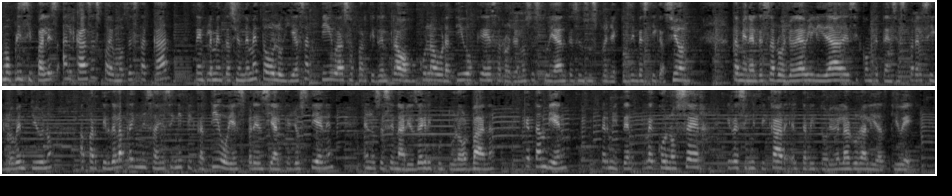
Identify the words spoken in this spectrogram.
Como principales alcances podemos destacar la implementación de metodologías activas a partir del trabajo colaborativo que desarrollan los estudiantes en sus proyectos de investigación, también el desarrollo de habilidades y competencias para el siglo XXI a partir del aprendizaje significativo y experiencial que ellos tienen en los escenarios de agricultura urbana, que también permiten reconocer y resignificar el territorio de la ruralidad quibeña.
